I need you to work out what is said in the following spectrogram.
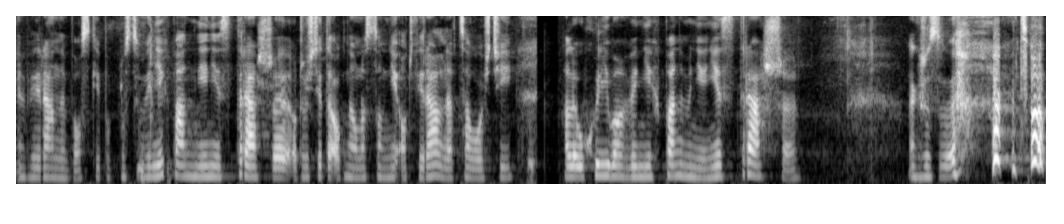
Ja mówię, rany boskie, po prostu mówię, niech pan mnie nie straszy. Oczywiście te okna u nas są nieotwieralne w całości, ale uchyliłam, mówię, niech pan mnie nie straszy. Także to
